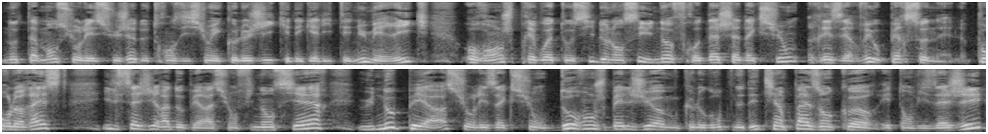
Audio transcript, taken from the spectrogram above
notamment sur les sujets de transition écologique et d'égalité numérique. Orange prévoit aussi de lancer une offre d'achat d'actions réservée au personnel. Pour le reste, il s'agira d'opérations Une OPA sur les actions d'Orange Belgium que le groupe ne détient pas encore est envisagée,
